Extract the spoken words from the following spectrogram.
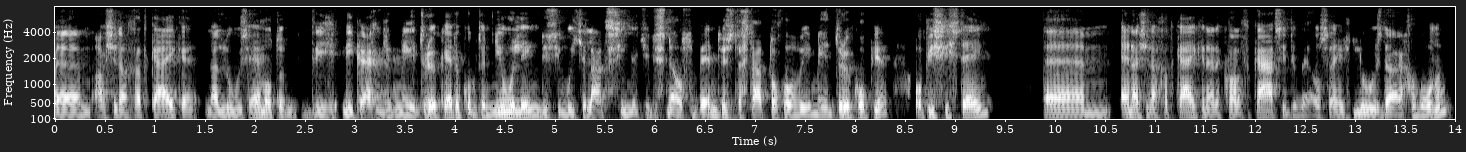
um, als je dan gaat kijken naar Lewis Hamilton. Die, die krijgt natuurlijk meer druk. Hè. Er komt een nieuweling. Dus die moet je laten zien dat je de snelste bent. Dus er staat toch wel weer meer druk op je, op je systeem. Um, en als je dan gaat kijken naar de kwalificatieduels. Heeft Lewis daar gewonnen.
